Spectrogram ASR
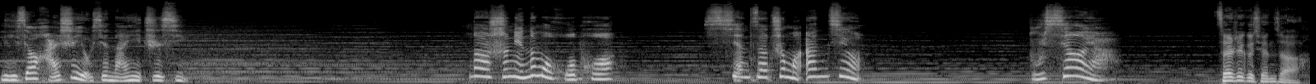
李潇还是有些难以置信。那时你那么活泼，现在这么安静，不像呀。在这个圈子啊，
